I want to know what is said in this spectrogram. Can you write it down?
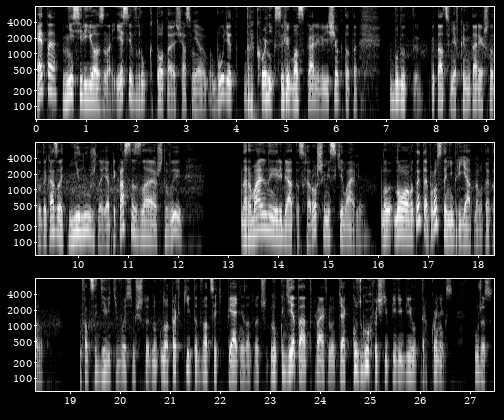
Это несерьезно. Если вдруг кто-то сейчас мне будет, драконикс или москаль, или еще кто-то, будут пытаться мне в комментариях что-то доказывать, не нужно. Я прекрасно знаю, что вы нормальные ребята с хорошими скиллами. Но, но вот это просто неприятно, вот это вот. 29,8, что ну, ну отправь какие-то 25, не знаю, 26, ну где-то отправь, ну тебя Кузгух почти перебил, Драконикс, ужас.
